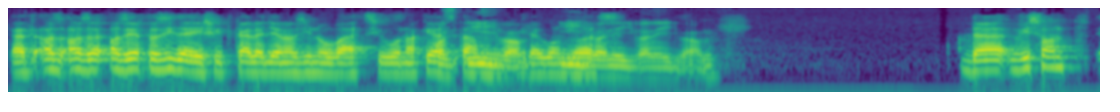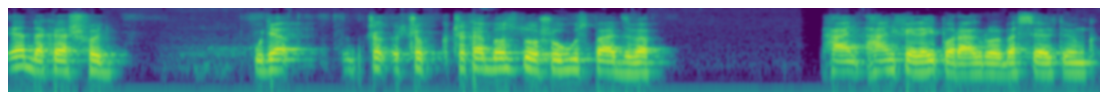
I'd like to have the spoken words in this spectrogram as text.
Tehát az, az, azért az ide is itt kell legyen az innovációnak, értem, az így van, így van, így van, így van. De viszont érdekes, hogy ugye csak, csak, csak ebben az utolsó 20 percben hány, hányféle iparágról beszéltünk,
